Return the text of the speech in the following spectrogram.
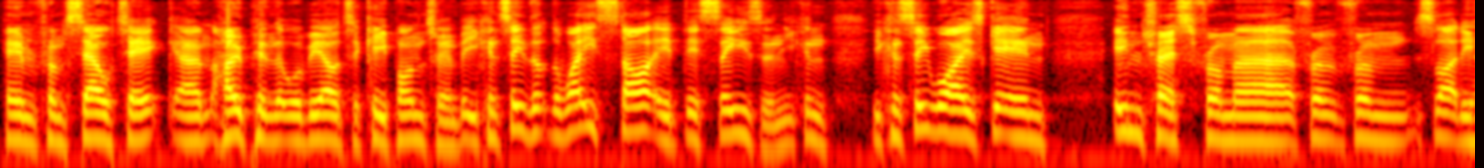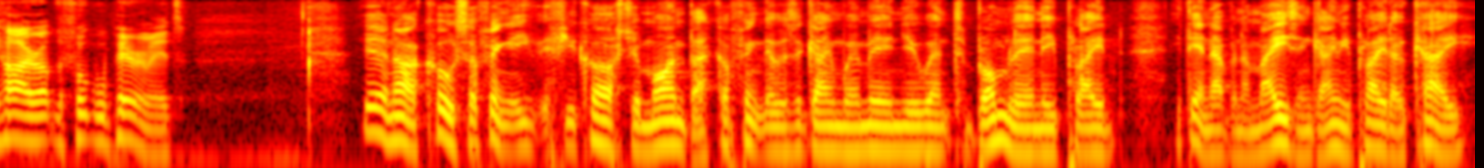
him from Celtic, um, hoping that we'll be able to keep on to him. But you can see that the way he started this season, you can you can see why he's getting interest from uh, from from slightly higher up the football pyramid. Yeah, no, of course. I think if you cast your mind back, I think there was a game where me and you went to Bromley and he played. He didn't have an amazing game. He played okay.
